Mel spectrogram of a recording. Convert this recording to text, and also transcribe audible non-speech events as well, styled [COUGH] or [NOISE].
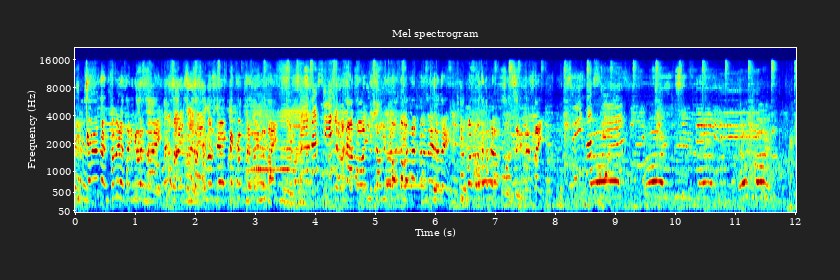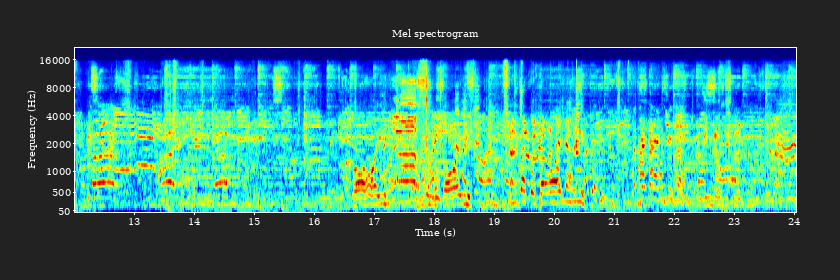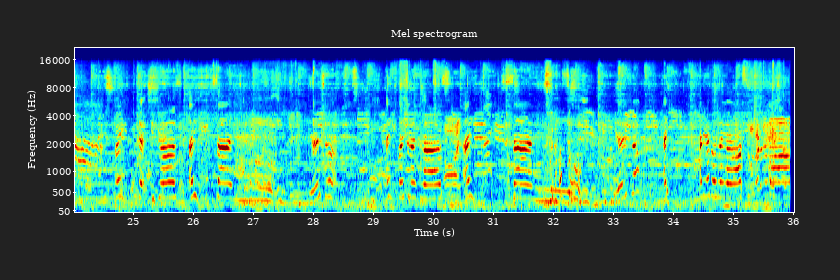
一回皆さんカメラ下げてください。すいません。一回カメラ下げてください。じゃああの一般の方カメラ下げてください。一般カメラ下げてくださいかわいい。かわいい。見たとかわいい。はい、じゃあ行きます。はい、三二一、よいしょ。はい、もう一枚いきます。はい、三 [LAUGHS] よいしょ。はい、ありがとうございます。ありがとうございます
